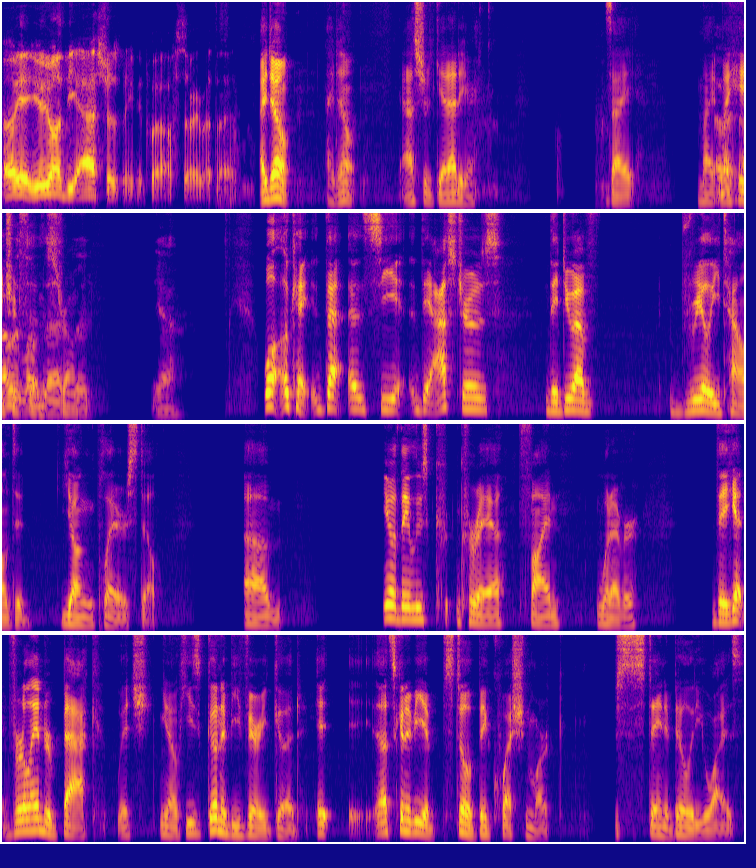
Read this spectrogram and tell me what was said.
Oh yeah, you don't have the Astros making the playoffs. Sorry about that. I don't. I don't. Astros, get out of here. 'Cause I, my, I my I hatred would for them is that, strong. but Yeah. Well, okay. That uh, see the Astros, they do have really talented young players still. Um, you know they lose C- Correa, fine, whatever. They get Verlander back, which you know he's gonna be very good. It, it that's gonna be a still a big question mark, sustainability wise.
